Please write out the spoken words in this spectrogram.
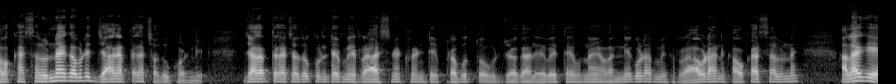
అవకాశాలు ఉన్నాయి కాబట్టి జాగ్రత్తగా చదువుకోండి. జాగ్రత్తగా చదువుకుంటే మీరు రాసినటువంటి ప్రభుత్వ ఉద్యోగాలు ఏవైతే ఉన్నాయో అవన్నీ కూడా మీకు రావడానికి అవకాశాలు ఉన్నాయి. అలాగే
